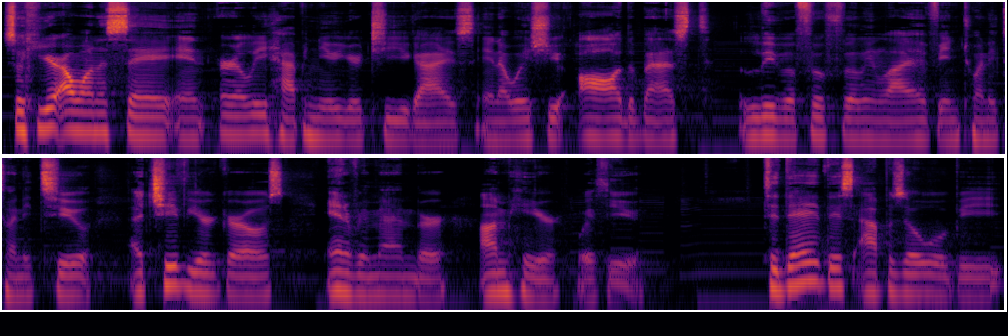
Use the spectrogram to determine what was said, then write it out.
So here I want to say an early happy new year to you guys and I wish you all the best live a fulfilling life in 2022, achieve your goals, and remember, I'm here with you. Today, this episode will be,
